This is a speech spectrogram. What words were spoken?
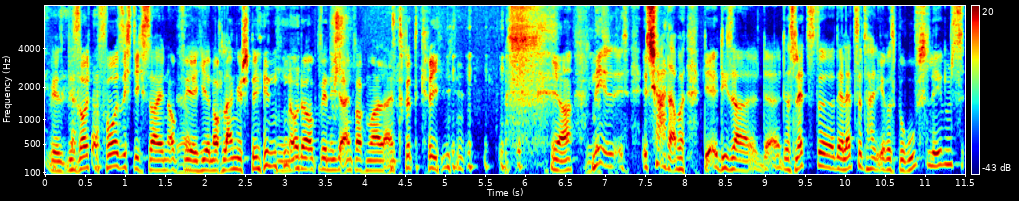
Wir, wir sollten vorsichtig sein, ob ja. wir hier noch lange stehen mhm. oder ob wir nicht einfach mal einen Tritt kriegen. ja, nee, ist, ist schade, aber der, dieser, das letzte, der letzte Teil ihres Berufslebens,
